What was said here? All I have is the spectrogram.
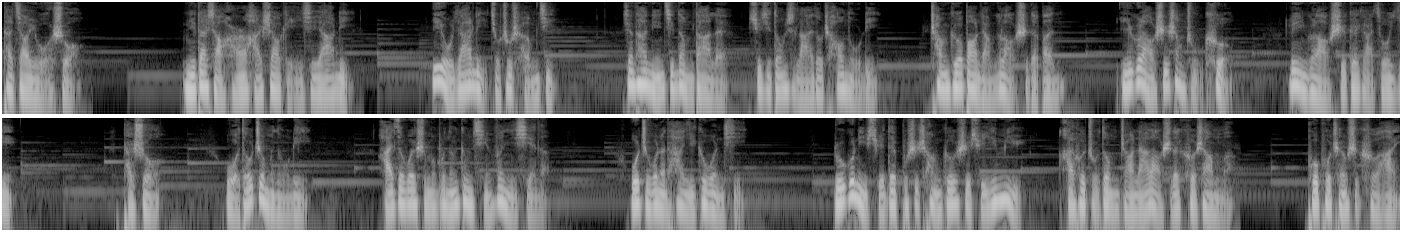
她教育我说：“你带小孩还是要给一些压力，一有压力就出成绩。像他年纪那么大了，学起东西来都超努力，唱歌报两个老师的班，一个老师上主课，另一个老师给改作业。他说：“我都这么努力，孩子为什么不能更勤奋一些呢？”我只问了他一个问题：“如果你学的不是唱歌，是学英语，还会主动找俩老师的课上吗？”婆婆诚实可爱，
